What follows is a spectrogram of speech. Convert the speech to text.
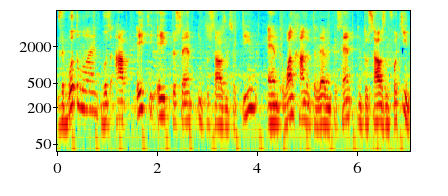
The bottom line was up 88% in 2013 and 111% in 2014,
